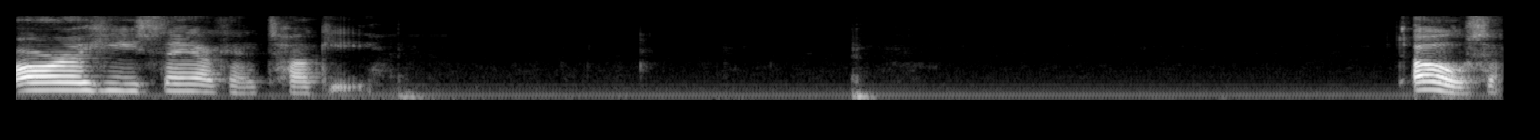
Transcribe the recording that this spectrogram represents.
Or he's staying at Kentucky. Oh, so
